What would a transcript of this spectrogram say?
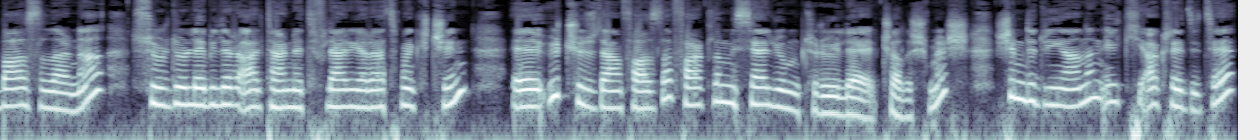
bazılarına sürdürülebilir alternatifler yaratmak için e, 300'den fazla farklı miselyum türüyle çalışmış. Şimdi dünyanın ilk akredite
